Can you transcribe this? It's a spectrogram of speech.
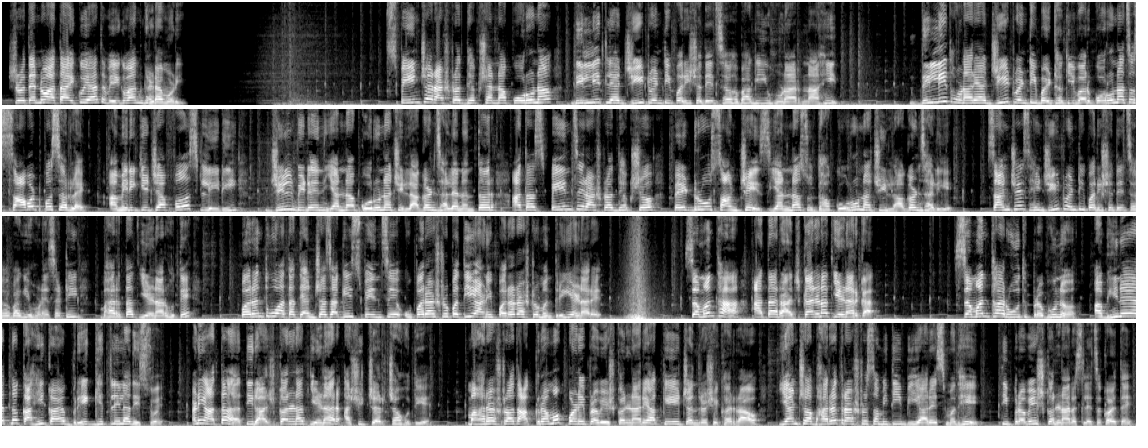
श्रोत्यांनो आता ऐकूयात वेगवान घडामोडी. स्पेनच्या राष्ट्राध्यक्षांना कोरोना दिल्लीतल्या जी ट्वेंटी परिषदेत सहभागी होणार नाहीत. दिल्लीत होणाऱ्या जी ट्वेंटी बैठकीवर कोरोनाचं सावट पसरलंय. अमेरिकेच्या फर्स्ट लेडी जिल बिडेन यांना कोरोनाची लागण झाल्यानंतर आता स्पेनचे राष्ट्राध्यक्ष पेड्रो सांचेस यांना सुद्धा कोरोनाची लागण झालीय. सांचेस हे जी ट्वेंटी परिषदेत सहभागी होण्यासाठी भारतात येणार होते. परंतु आता त्यांच्या जागी स्पेनचे उपराष्ट्रपती आणि परराष्ट्र मंत्री येणार आहेत. समंथा आता राजकारणात येणार का? समंथा रूथ प्रभूनं अभिनयातनं काही काळ ब्रेक घेतलेला दिसतोय आणि आता ती राजकारणात येणार अशी चर्चा होतीये. महाराष्ट्रात आक्रमकपणे प्रवेश करणाऱ्या के चंद्रशेखर राव यांच्या भारत राष्ट्र समिती बी आर एसमध्ये ती प्रवेश करणार असल्याचं कळतंय.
